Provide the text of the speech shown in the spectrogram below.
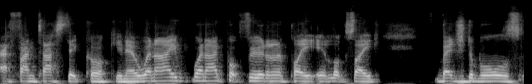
a fantastic cook. You know, when I when I put food on a plate, it looks like vegetables,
